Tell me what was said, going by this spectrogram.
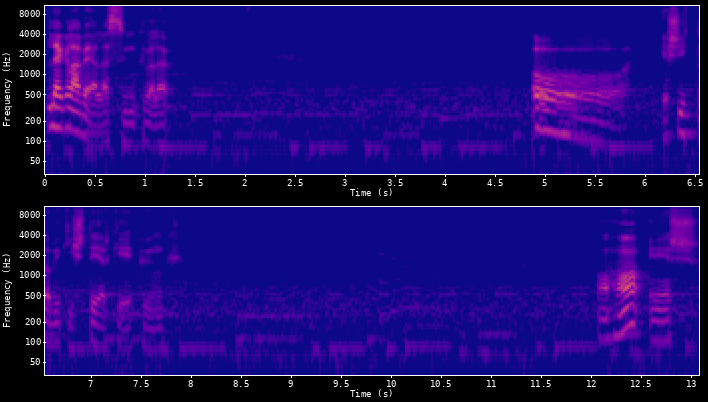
legalább el leszünk vele. Ó, és itt a mi kis térképünk. Aha, és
